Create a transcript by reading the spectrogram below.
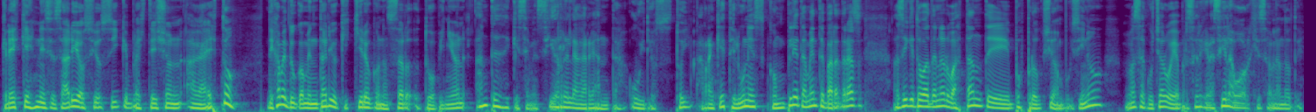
¿Crees que es necesario sí o sí que PlayStation haga esto? Déjame tu comentario que quiero conocer tu opinión antes de que se me cierre la garganta. Uy Dios, estoy, arranqué este lunes completamente para atrás, así que esto va a tener bastante postproducción, porque si no, me vas a escuchar, voy a aparecer Graciela Borges hablándote.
